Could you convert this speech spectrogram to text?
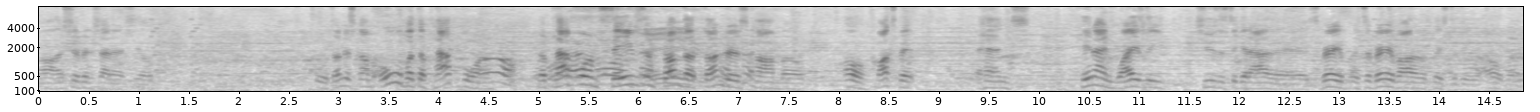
Oh, that should have been shot at shield. Ooh, Thunder's combo. Oh, but the platform. the platform saves him from the Thunder's combo. Oh, Fox bit. And K9 wisely chooses to get out of there. It's very it's a very volatile place to be. Oh, but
